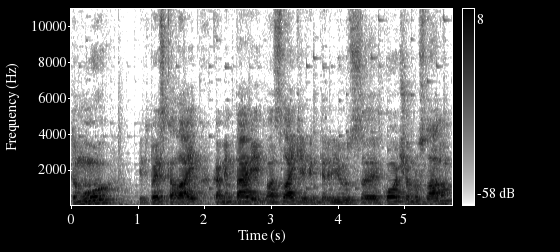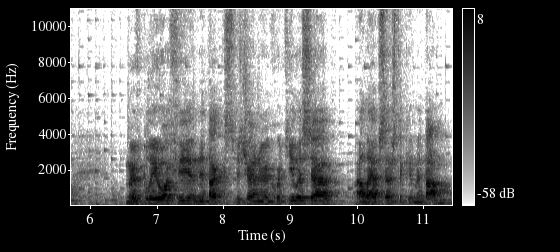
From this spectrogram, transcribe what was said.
Тому підписка, лайк, коментарі, 20 лайків інтерв'ю з коучем Русланом. Ми в плей-оффі не так, звичайно, як хотілося, але все ж таки ми там,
